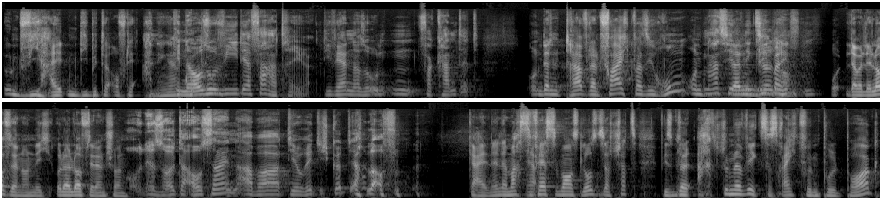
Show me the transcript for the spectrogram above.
Und wie halten die bitte auf der Anhänger? genauso wie der Fahrradträger. Die werden also unten verkantet. Und dann, traf- dann fahre ich quasi rum und Und dann den sieht man hinten. Oh, Aber der läuft ja noch nicht. Oder läuft der dann schon? Oh, der sollte aus sein, aber theoretisch könnte er auch laufen. Geil, ne? Dann machst du Ja. du morgens los und sagst, Schatz, wir sind heute acht Stunden unterwegs. Das reicht für einen Pulled Pork.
